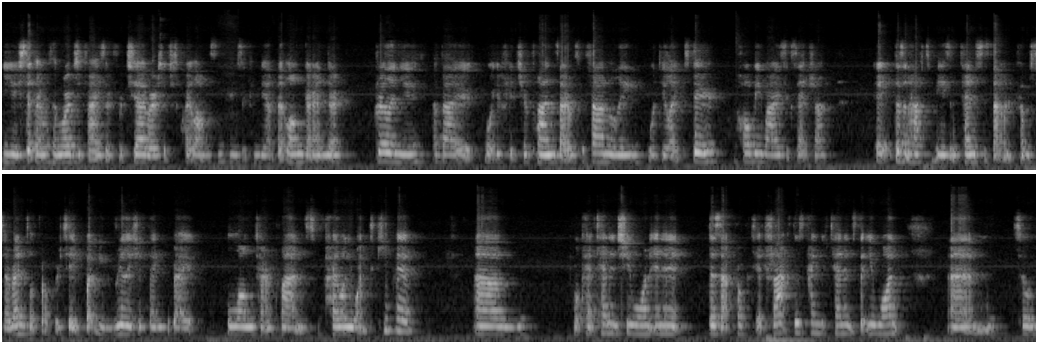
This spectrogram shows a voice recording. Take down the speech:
you sit down with a mortgage advisor for two hours, which is quite long. Sometimes it can be a bit longer, and they're grilling you about what your future plans are with your family, what do you like to do, hobby wise, etc. It doesn't have to be as intense as that when it comes to a rental property, but you really should think about long term plans, how long you want to keep it, um, what kind of tenants you want in it. Does that property attract those kind of tenants that you want? Um, so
